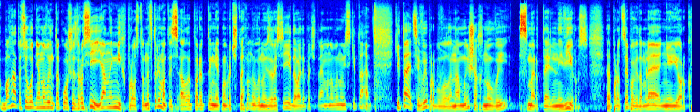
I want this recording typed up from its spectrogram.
Багато сьогодні новин також із Росії. Я не міг просто не втриматись, але перед тим як ми прочитаємо новину із Росії, давайте прочитаємо новину із Китаю. Китайці випробували на мишах новий смертельний вірус. Про це повідомляє York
